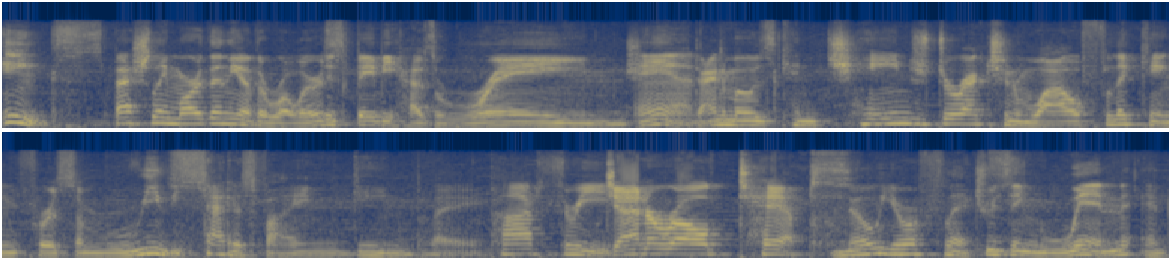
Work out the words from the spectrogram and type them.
inks especially more than the other rollers. This baby has range. And dynamos can change direction while flicking for some really satisfying gameplay. Part 3. General tips. Know your flick. Choosing when and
